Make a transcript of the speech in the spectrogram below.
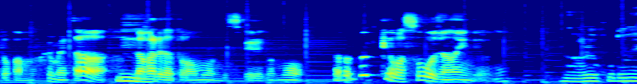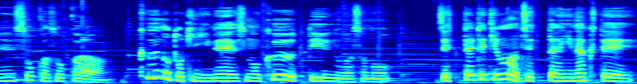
とかも含めた流れだとは思うんですけれども、やっぱ仏教はそうじゃないんだよね。なるほどね。そうかそうか。うん。空の時にね、その空っていうのはその、絶対的なものは絶対になくて、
